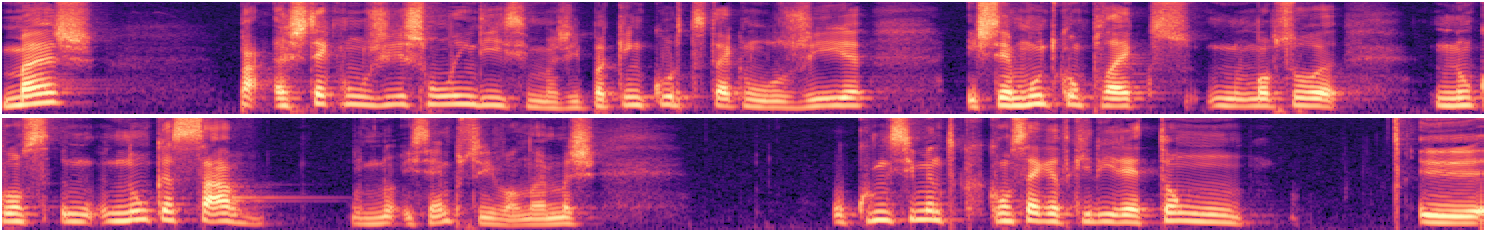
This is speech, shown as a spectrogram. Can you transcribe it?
mas pá, as tecnologias são lindíssimas. E para quem curte tecnologia, isto é muito complexo. Uma pessoa nunca sabe Isso é impossível, não é? Mas o conhecimento que consegue adquirir é tão. Uh,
